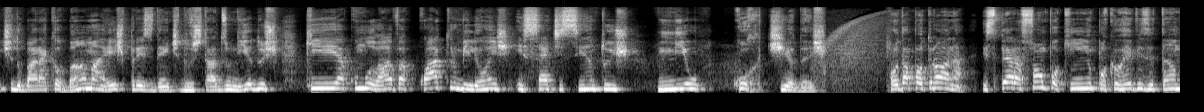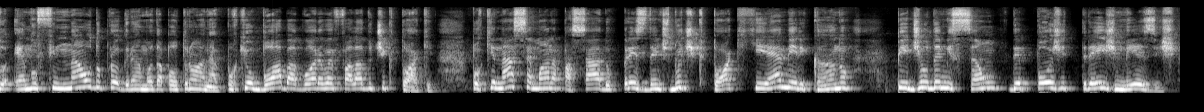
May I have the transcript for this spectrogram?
tweet do Barack Obama, ex-presidente dos Estados Unidos, que acumulava 4 milhões e 700 mil curtidas. Ô da poltrona, espera só um pouquinho, porque o Revisitando é no final do programa, ô da poltrona, porque o Borba agora vai falar do TikTok. Porque na semana passada, o presidente do TikTok, que é americano, pediu demissão depois de três meses.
